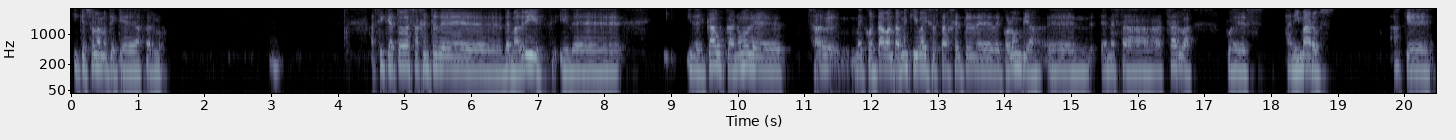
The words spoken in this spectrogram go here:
y que solamente hay que hacerlo. Así que a toda esa gente de, Madrid y, de, y del Cauca, ¿no? me contaban también que ibais a estar gente de, Colombia en, en, esta charla, pues animaros a que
